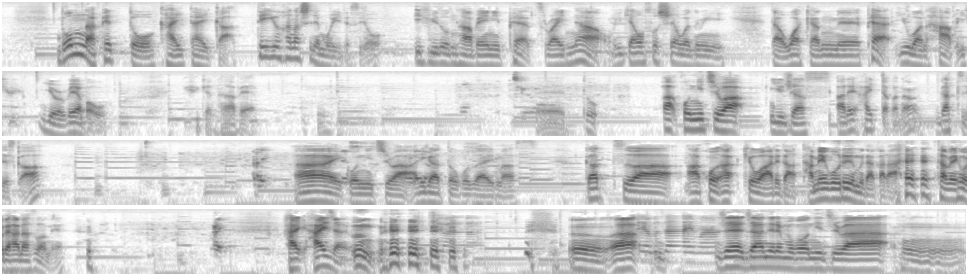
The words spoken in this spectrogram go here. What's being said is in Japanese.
どんなペットを飼いたいかっていう話でもいいですよ。If you don't have any pets right now, you can also share with me that what kind of pet you want to have if you're available. If you can have it. えっと、あ、こんにちは。You just, あれ入ったかなガッツですかはい。はい、こんにちは。ありがとうございます。ガッツは、あ、こあ今日はあれだ。タメ語ルームだから。タメ語で話そうね。はい。はい、はいじゃん。うん。うん、おあは、ようございます。じゃ、ジャーネルもこんにちは。うん。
